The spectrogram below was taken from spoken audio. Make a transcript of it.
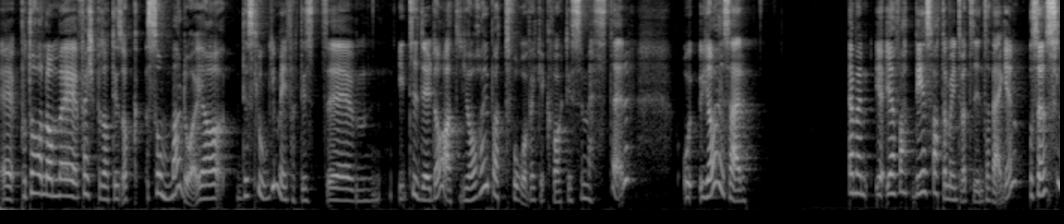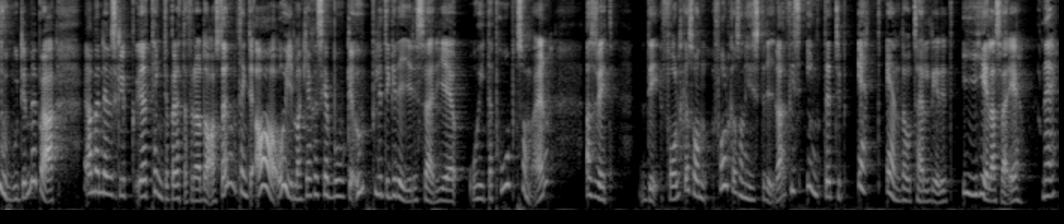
Eh, på tal om eh, färskpotatis och sommar då. Ja, det slog ju mig faktiskt eh, tidigare idag att jag har ju bara två veckor kvar till semester. Och jag är så här. Ja, men jag, jag fatt, dels fattar man ju inte vad tiden tar vägen och sen slog det mig bara. Ja, men när vi skulle, jag tänkte på detta för några dagar sedan och tänkte ah, oj, man kanske ska boka upp lite grejer i Sverige och hitta på på sommaren. Alltså vet, det, folk, har sån, folk har sån hysteri va? Det finns inte typ ett enda hotell ledigt i hela Sverige. Nej.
